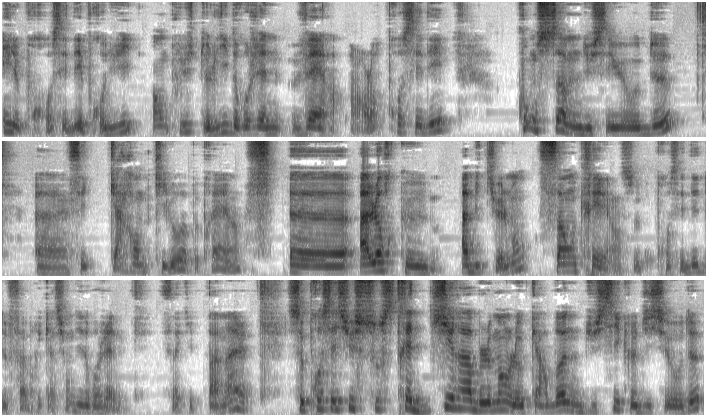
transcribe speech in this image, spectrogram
et le procédé produit en plus de l'hydrogène vert. Alors leur procédé consomme du CO2, euh, c'est 40 kg à peu près, hein, euh, alors que habituellement ça en crée, hein, ce procédé de fabrication d'hydrogène. C'est ça qui est pas mal. Ce processus soustrait durablement le carbone du cycle du CO2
